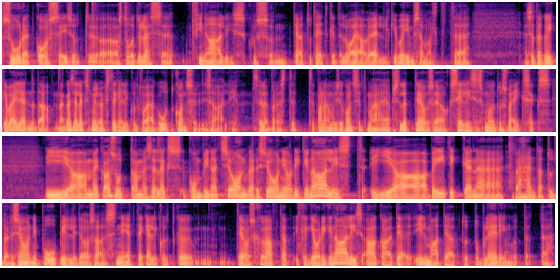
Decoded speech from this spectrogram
suured koosseisud astuvad üles finaalis, kus on teatud hetkedel vaja veelgi võimsamalt äh, seda kõike väljendada, aga selleks meil oleks tegelikult vaja ka uut kontserdisaali, sellepärast et Vanemuise kontserdimaja jääb selle teose jaoks sellises mõõdus väikseks ja me kasutame selleks kombinatsioonversiooni originaalist ja veidikene vähendatud versiooni puupillide osas, nii et tegelikult teos kõlab täp-, ikkagi originaalis, aga te ilma teatud dubleeringuteta.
